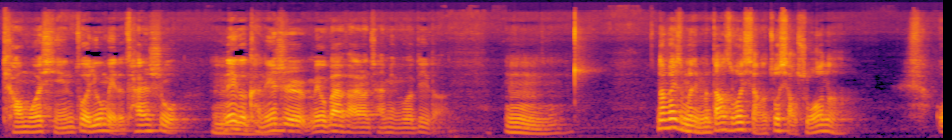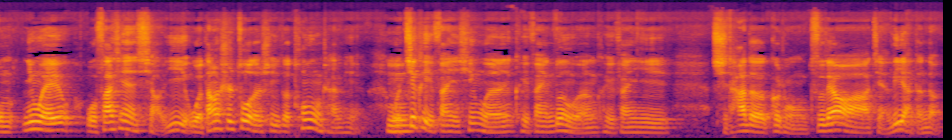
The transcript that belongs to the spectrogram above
调模型做优美的参数，那个肯定是没有办法让产品落地的。嗯，那为什么你们当时会想着做小说呢？我们因为我发现小易，我当时做的是一个通用产品，我既可以翻译新闻，可以翻译论文，可以翻译。其他的各种资料啊、简历啊等等，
